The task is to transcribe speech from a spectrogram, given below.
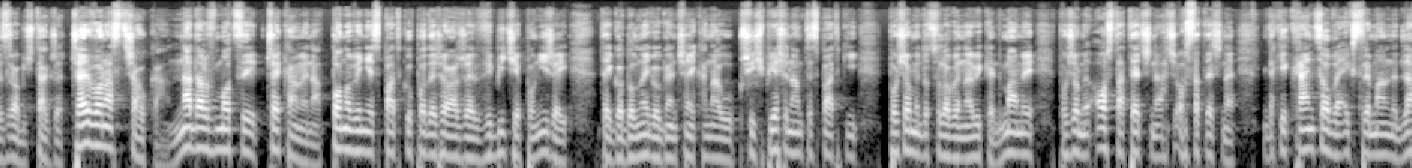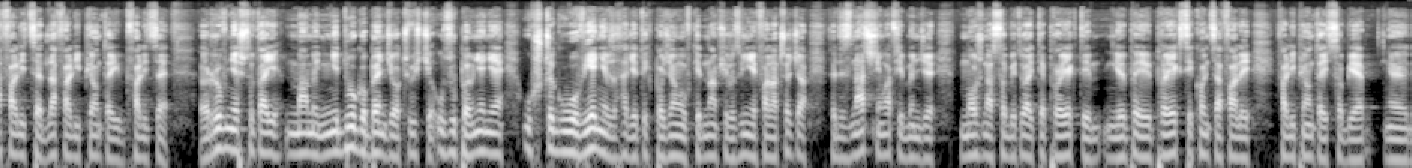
zrobić. Także czerwona strzałka nadal w mocy, czekamy na ponowienie spadków, podejrzewam, że wybicie poniżej tego dolnego ograniczenia kanału przyspieszy nam te spadki, poziomy docelowe na weekend mamy, poziomy ostateczne, znaczy ostateczne, takie krańcowe, ekstremalne dla fali C, dla fali piątej, fali C również tutaj mamy, niedługo będzie oczywiście uzupełnienie, uszczegółowienie w zasadzie tych poziomów, kiedy nam się rozwinie fala trzecia, wtedy znacznie łatwiej będzie można sobie tutaj te projekty, e, p- projekcje końca fali, fali piątej sobie e,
